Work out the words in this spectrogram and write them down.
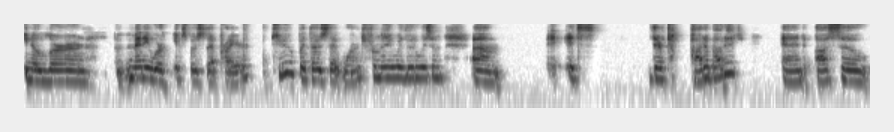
you know, learn, many were exposed to that prior to, but those that weren't familiar with voodooism, um, it's, they're taught about it and also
